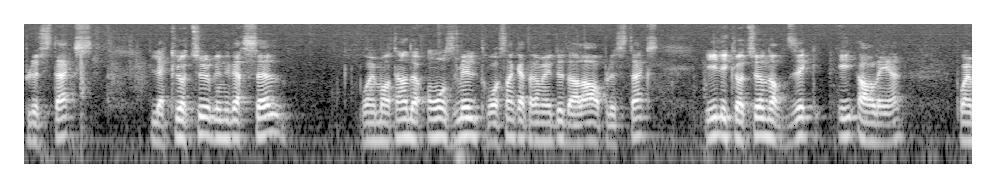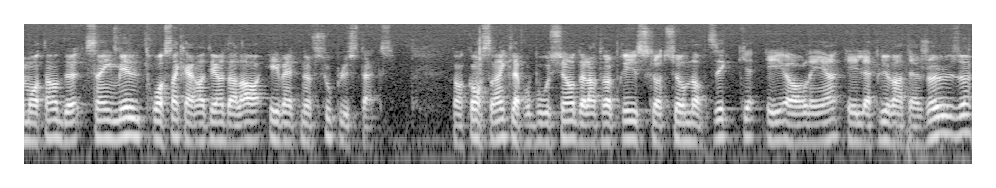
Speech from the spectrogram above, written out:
plus taxes. La clôture universelle pour un montant de 11 382 plus taxes. Et les clôtures nordiques et Orléans pour un montant de 5 341 et 29 sous plus taxes. Donc, considérant que la proposition de l'entreprise Clôture Nordique et Orléans est la plus avantageuse,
